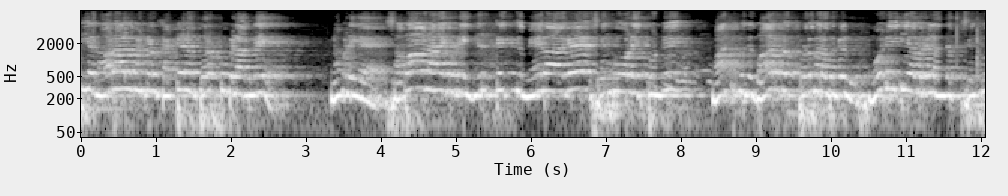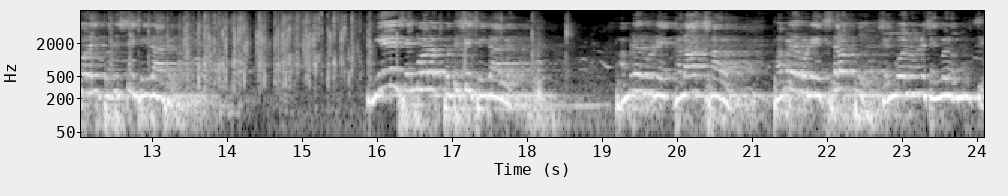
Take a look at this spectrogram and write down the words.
புதிய நாடாளுமன்றம் கட்டிடம் திறப்பு விழாவிலே நம்முடைய சபாநாயகருடைய இருக்கைக்கு மேலாக செங்கோலை கொண்டு மாண்புமிகு பாரத பிரதமர் அவர்கள் மோடிஜி அவர்கள் அந்த செங்கோலை பிரதிஷ்டை செய்தார்கள். ஏன் செங்கோலை பிரதிஷ்டை செய்தார்கள்? தமிழர்களுடைய கலாச்சாரம் தமிழர்களுடைய சிறப்பு செங்கோல் செங்கோல் வந்துச்சு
